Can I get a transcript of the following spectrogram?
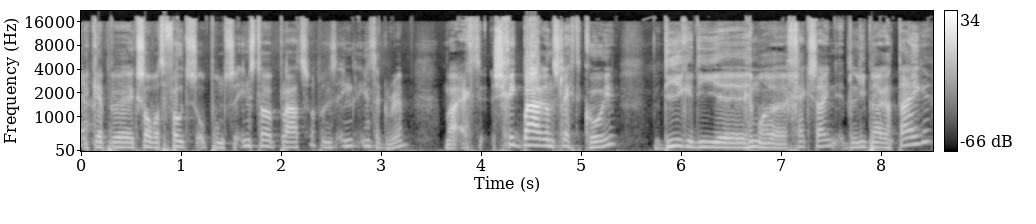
Ja. Ik, heb, eh, ik zal wat foto's op onze Insta plaatsen, op ons in- Instagram. Maar echt schrikbarend slechte kooien. Dieren die eh, helemaal eh, gek zijn. Er liep daar een tijger.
